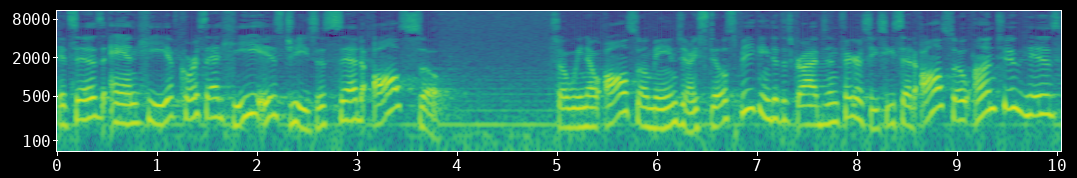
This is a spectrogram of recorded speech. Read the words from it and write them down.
It says, And he, of course, that he is Jesus, said also. So we know also means, you know, he's still speaking to the scribes and Pharisees. He said, Also unto his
